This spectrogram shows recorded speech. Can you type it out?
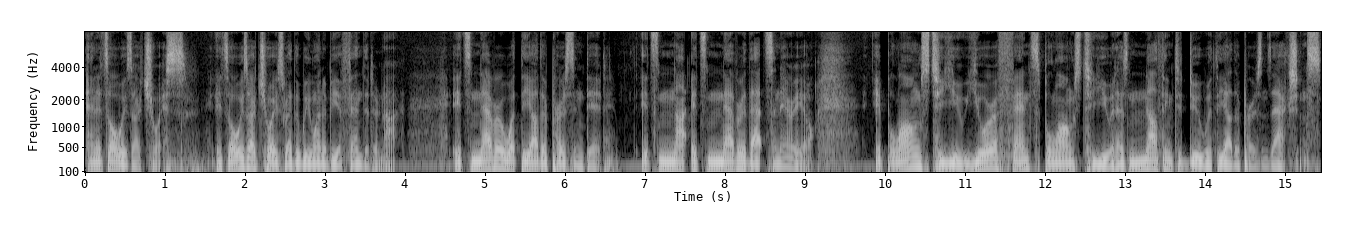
And it's always our choice. It's always our choice whether we want to be offended or not. It's never what the other person did. It's not it's never that scenario. It belongs to you. Your offense belongs to you. It has nothing to do with the other person's actions.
